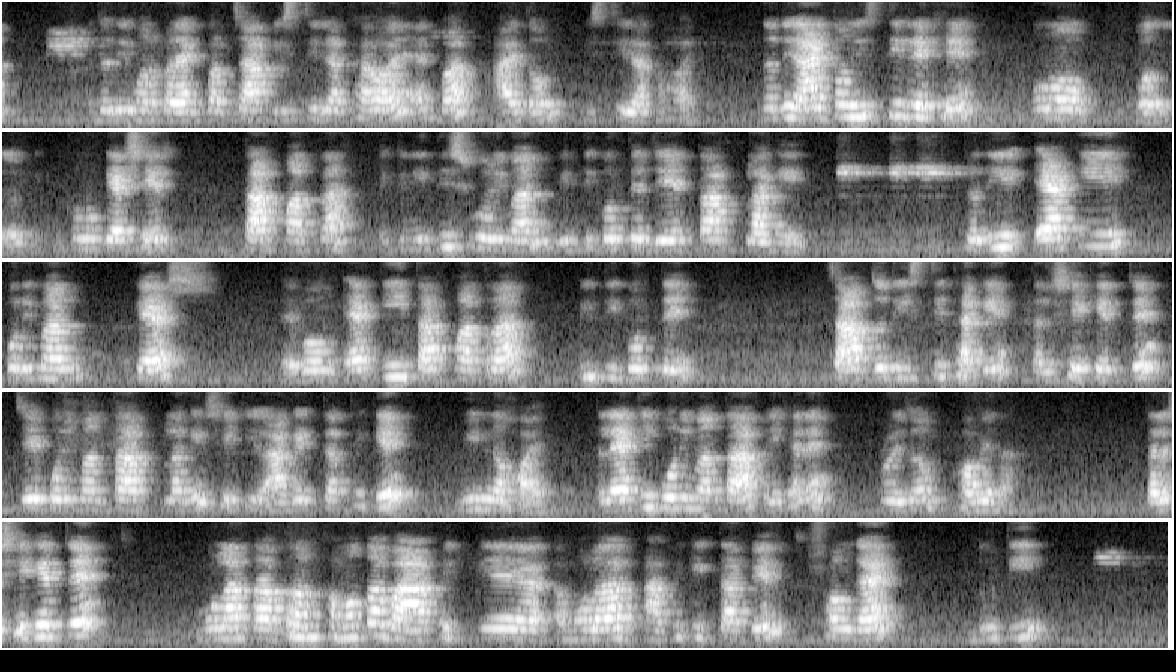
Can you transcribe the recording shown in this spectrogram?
যদি মনে করো একবার চাপ স্থির রাখা হয়, একবার আয়তন স্থির রাখা হয়। যদি আয়তন স্থির রেখে কোনো কোনো গ্যাসের তাপমাত্রা একটি নির্দিষ্ট পরিমাণ বৃদ্ধি করতে যে তাপ লাগে, যদি একই পরিমাণ গ্যাস এবং একই তাপমাত্রা বৃদ্ধি করতে চাপ যদি স্থির থাকে, তাহলে সেক্ষেত্রে যে পরিমাণ তাপ লাগে সেটি আগেরটা থেকে ভিন্ন হয়। তাহলে একই পরিমাণ তাপ এখানে প্রয়োজন হবে না। তাহলে সেক্ষেত্রে মোলার তাপধারণ ক্ষমতা বা আপেক্ষিক, মোলার আপেক্ষিক তাপের সংজ্ঞায় দুটি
